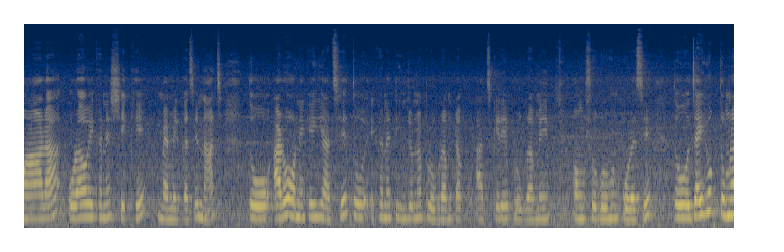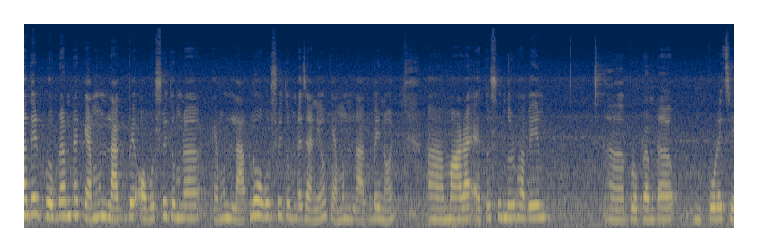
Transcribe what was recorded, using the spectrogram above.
মারা, ওরাও এখানে শেখে ম্যামের কাছে নাচ। তো আরও অনেকেই আছে। তো এখানে তিনজনের প্রোগ্রামটা আজকের এই প্রোগ্রামে অংশগ্রহণ করেছে। তো যাই হোক, তোমাদের প্রোগ্রামটা কেমন লাগবে অবশ্যই তোমরা, কেমন লাগল অবশ্যই তোমরা জানিও, কেমন লাগবে নয়। মারা এত সুন্দরভাবে প্রোগ্রামটা করেছে,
